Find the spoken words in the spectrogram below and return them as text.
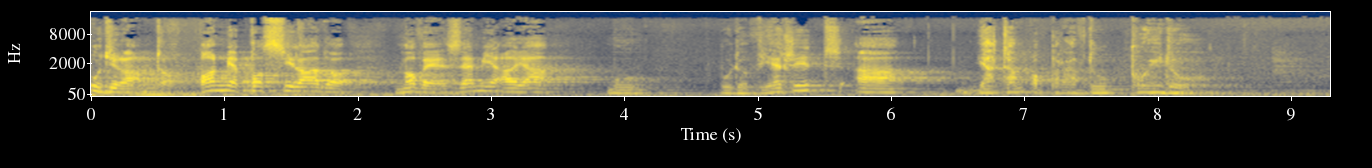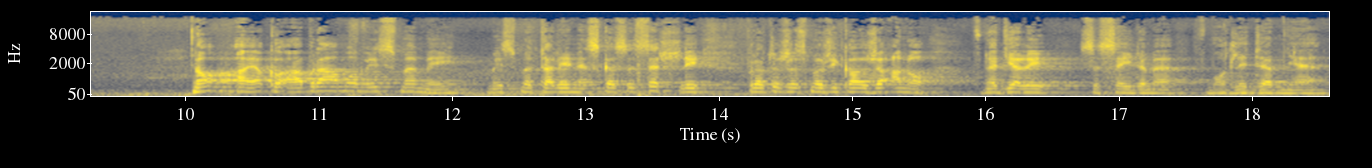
udělám to. On mě posílá do nové země a já mu budu věřit a já tam opravdu půjdu. No a jako Abrahamovi jsme my. My jsme tady dneska se sešli, protože jsme říkali, že ano, v neděli se sejdeme v modlitevně,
